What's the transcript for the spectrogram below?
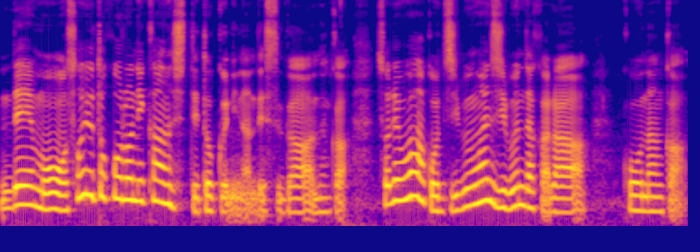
でもそういうところに関して特になんですがなんかそれはこう自分は自分だからこうなんか、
